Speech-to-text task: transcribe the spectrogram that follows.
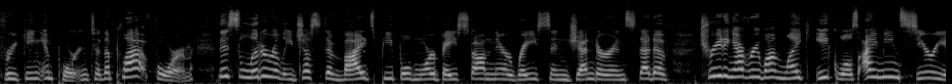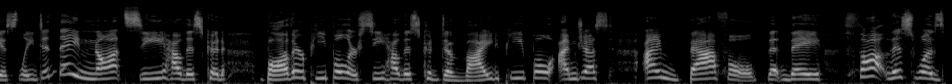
freaking important to the platform. This literally just divides people more based on their race and gender instead of treating everyone like equals. I mean, seriously, did they not see how this could bother people or see how this could divide people? I'm just, I'm baffled that they thought this was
